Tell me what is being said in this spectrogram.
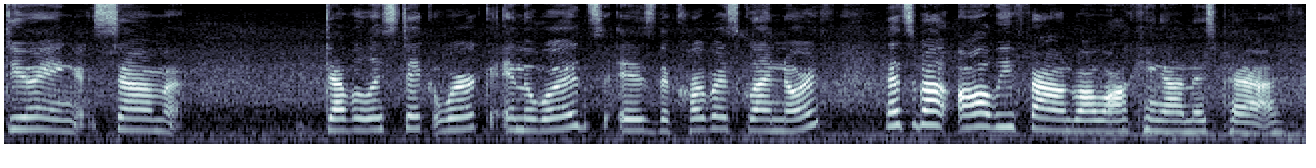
doing some devilistic work in the woods is the Corbett's Glen North. That's about all we found while walking on this path.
